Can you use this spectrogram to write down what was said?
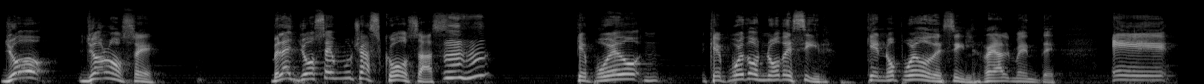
yo, yo no sé. ¿Verdad? Yo sé muchas cosas que puedo, que puedo no decir, que no puedo decir realmente. Eh,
